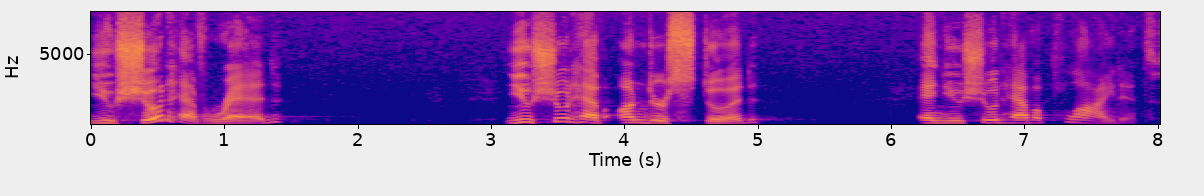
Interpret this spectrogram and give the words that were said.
You should have read. You should have understood. And you should have applied it.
